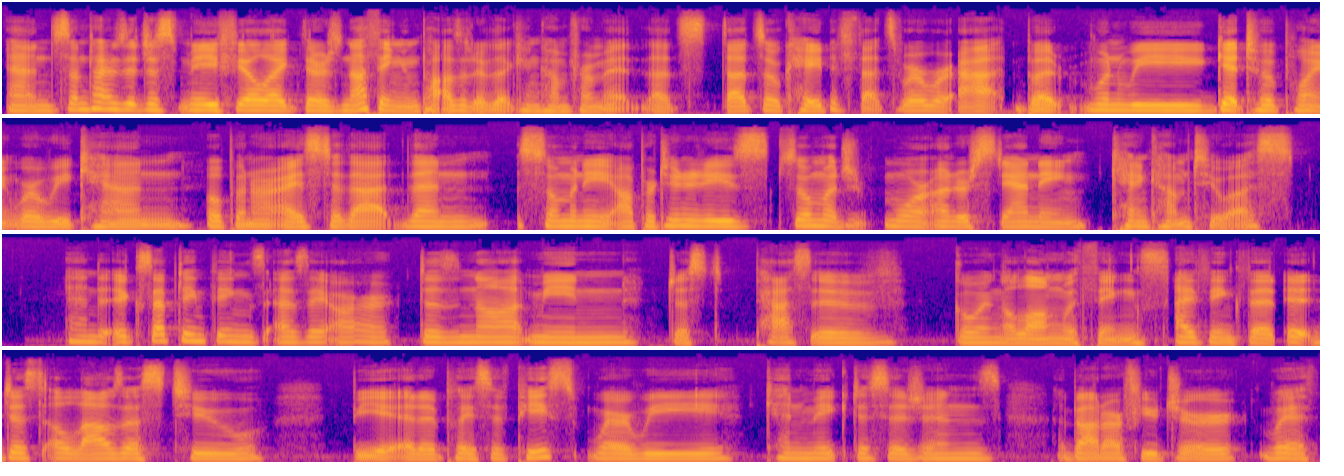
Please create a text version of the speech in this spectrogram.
And sometimes it just may feel like there's nothing positive that can come from it. That's that's okay if that's where we're at. But when we get to a point where we can open our eyes to that, then so many opportunities, so much more understanding can come to us. And accepting things as they are does not mean just passive going along with things. I think that it just allows us to be at a place of peace where we can make decisions about our future with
